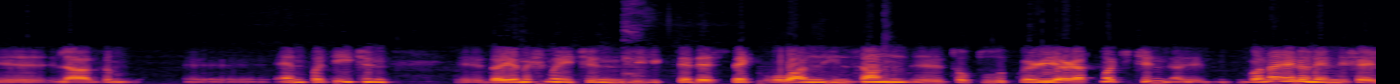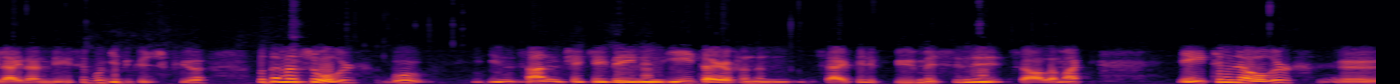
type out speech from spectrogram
e, lazım. E, empati için, e, dayanışma için birlikte destek olan insan e, toplulukları yaratmak için e, bana en önemli şeylerden birisi bu gibi gözüküyor. Bu da nasıl olur? Bu insan çekirdeğinin iyi tarafının serpilip büyümesini sağlamak eğitimle olur, e,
